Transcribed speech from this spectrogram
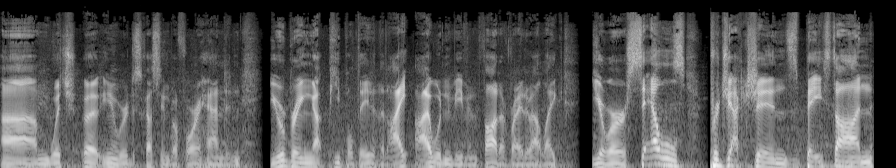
um, which uh, you know we were discussing beforehand, and you were bringing up people data that I I wouldn't have even thought of, right? About like your sales projections based on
